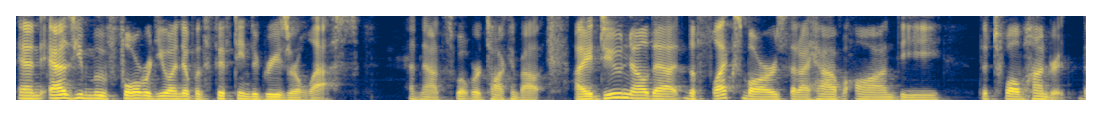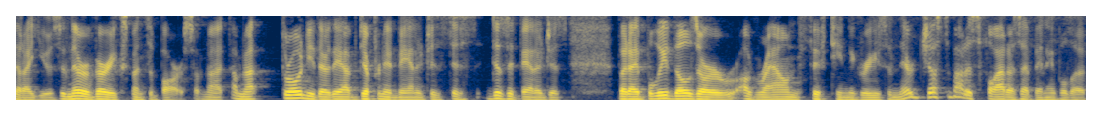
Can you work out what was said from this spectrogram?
And as you move forward, you end up with 15 degrees or less. And that's what we're talking about. I do know that the flex bars that I have on the the 1200 that I use, and they're a very expensive bar. So I'm not I'm not throwing you there. They have different advantages, dis- disadvantages, but I believe those are around 15 degrees, and they're just about as flat as I've been able to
